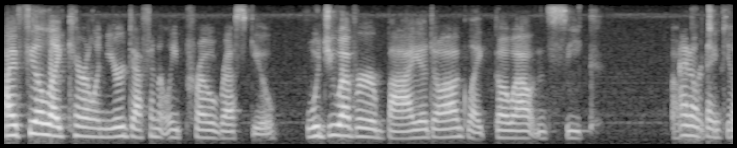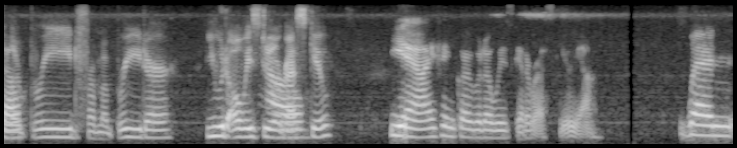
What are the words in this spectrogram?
I feel like Carolyn, you're definitely pro rescue. Would you ever buy a dog, like go out and seek a I don't particular think so. breed from a breeder? You would always do no. a rescue. Yeah, I think I would always get a rescue. Yeah. When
